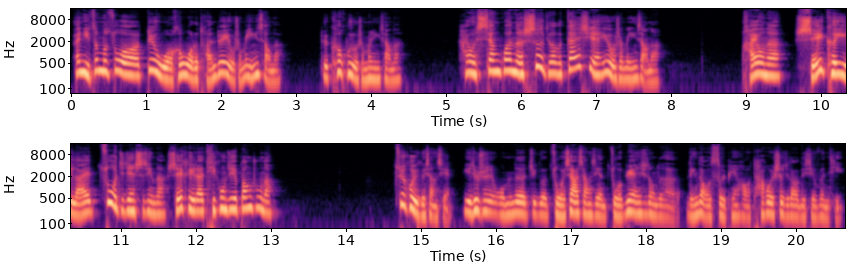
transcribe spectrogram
哎，你这么做对我和我的团队有什么影响呢？对客户有什么影响呢？还有相关的涉及到的干系人又有什么影响呢？还有呢，谁可以来做这件事情呢？谁可以来提供这些帮助呢？最后一个象限，也就是我们的这个左下象限左边缘系统的领导的思维偏好，它会涉及到的一些问题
